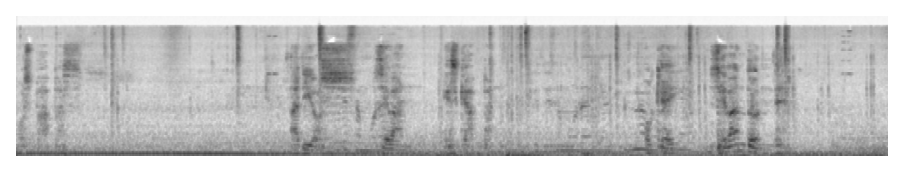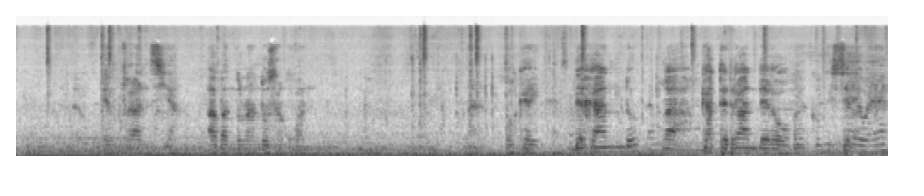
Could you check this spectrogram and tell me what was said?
los papas, adiós, se van, escapan. Ok, ¿se van dónde? En Francia, abandonando San Juan. Ok, dejando la Catedral de Roma. El Coliseo è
